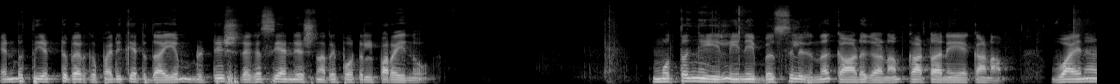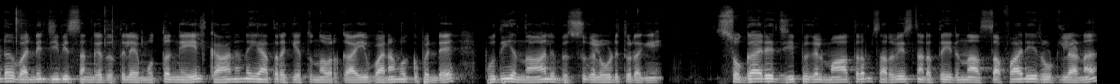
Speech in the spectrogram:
എൺപത്തിയെട്ട് പേർക്ക് പരിക്കേറ്റതായും ബ്രിട്ടീഷ് രഹസ്യാന്വേഷണ റിപ്പോർട്ടിൽ പറയുന്നു. മുത്തങ്ങയിൽ ഇനി ബസ്സിലിരുന്ന് കാട് കാണാം കാട്ടാനയെ കാണാം. വയനാട് വന്യജീവി സങ്കേതത്തിലെ മുത്തങ്ങയിൽ കാനനയാത്രയ്ക്ക് എത്തുന്നവർക്കായി വനംവകുപ്പിന്റെ പുതിയ നാല് ബസ്സുകൾ ഓടിത്തുടങ്ങി. സ്വകാര്യ ജീപ്പുകൾ മാത്രം സർവീസ് നടത്തിയിരുന്ന സഫാരി റൂട്ടിലാണ്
